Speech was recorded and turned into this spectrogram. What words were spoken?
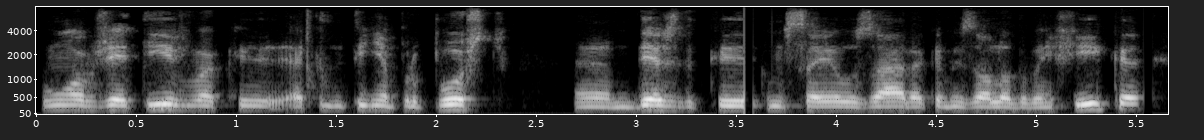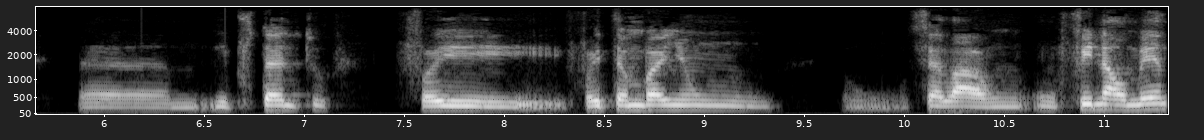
um objetivo a que, a que me tinha proposto desde que comecei a usar a camisola do Benfica e portanto foi, foi também um, um sei lá, um, um, finalmente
